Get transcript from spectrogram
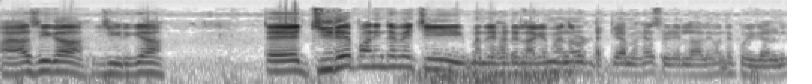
ਆਇਆ ਸੀਗਾ, ਜੀਰ ਗਿਆ। ਤੇ ਜੀਰੇ ਪਾਣੀ ਦੇ ਵਿੱਚ ਹੀ ਬੰਦੇ ਸਾਡੇ ਲਾਗੇ, ਮੈਂ ਇਹਨਾਂ ਨੂੰ ਡੱਕਿਆ, ਮੈਂ ਕਿਹਾ ਸਵੇਰੇ ਲਾ ਲਿਓ ਉਹਦੇ ਕੋਈ ਗੱਲ ਨਹੀਂ।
